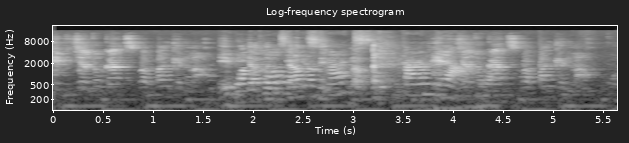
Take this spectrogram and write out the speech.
E iniziato cazzo va anche l'acqua. E Qualcosa cazzo. No. acqua. cazzo va anche l'acqua.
